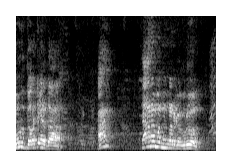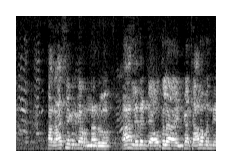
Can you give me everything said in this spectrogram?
ఎవరు దొరకలేదా? చాలా మంది ఉన్నారు కదా గురు. ఆ రాజశేఖర్ గారు ఉన్నారు. లేదంటే అవతల ఇంకా చాలా మంది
